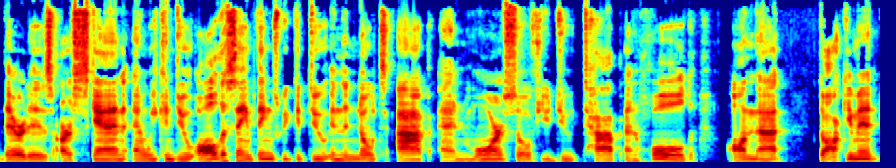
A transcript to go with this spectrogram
there it is, our scan. And we can do all the same things we could do in the Notes app and more. So if you do tap and hold on that document,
